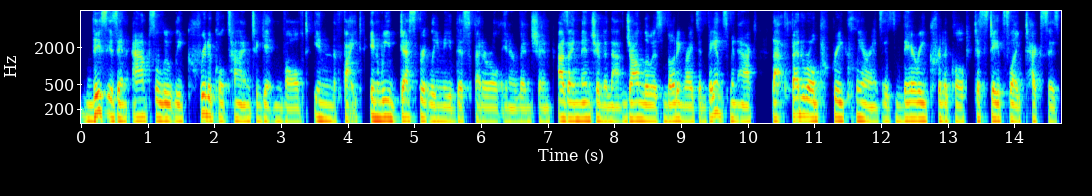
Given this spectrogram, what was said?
This is an absolutely critical time to get involved in the fight, and we desperately need this federal intervention. As I mentioned in that John Lewis Voting Rights Advancement Act, that federal pre clearance is very critical to states like Texas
